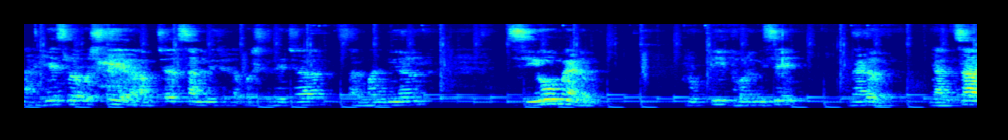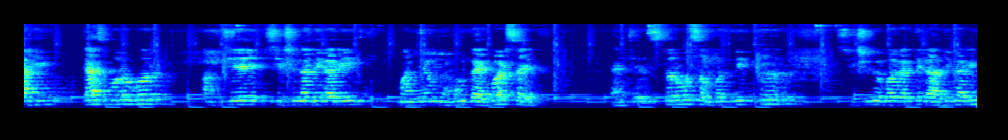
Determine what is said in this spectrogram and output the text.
आणि हे सर्व श्रेय आमच्या सांगली जिल्हा परिषदेच्या सन्माननीय ओ मॅडम तृप्ती धोरमिसे मॅडम यांचा आहे. त्याचबरोबर आमचे शिक्षणाधिकारी माननीय मोहन गायकवाड साहेब यांचे सर्व संबंधित शिक्षण विभागातील अधिकारी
